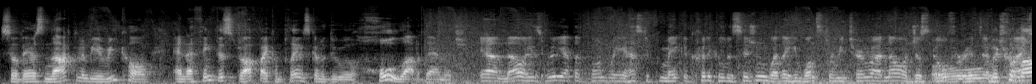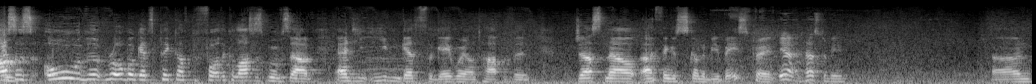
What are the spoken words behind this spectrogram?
so there's not going to be a recall, and I think this drop by Complain is going to do a whole lot of damage. Yeah, now he's really at that point where he has to make a critical decision whether he wants to return right now or just go for it. Oh, and the try to- Colossus! Oh, the Robo gets picked up before the Colossus moves out, and he even gets the gateway on top of it. Just now, I think it's going to be a base trade. Yeah, it has to be. And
